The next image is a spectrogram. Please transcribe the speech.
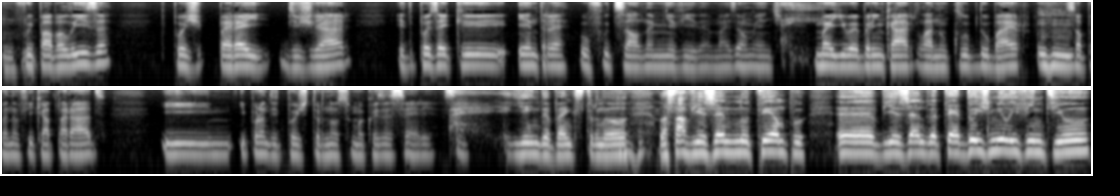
uhum. fui para a baliza, depois parei de jogar e depois é que entra o futsal na minha vida, mais ou menos. Meio a brincar lá no clube do bairro, uhum. só para não ficar parado. E, e pronto, e depois tornou-se uma coisa séria. E ainda bem que se tornou. Lá está viajando no tempo, uh, viajando até 2021. Uh,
